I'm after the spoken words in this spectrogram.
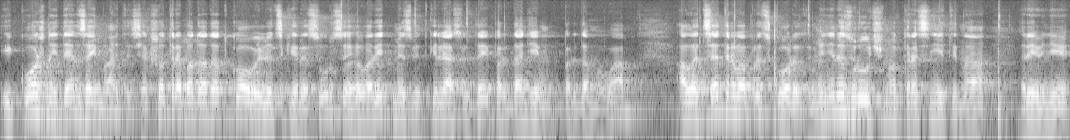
і кожен день займайтеся. Якщо треба додаткові людські ресурси, говоріть, ми звідкилясь людей передаємо, передамо вам. Але це треба прискорити. Мені незручно красніти на рівні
